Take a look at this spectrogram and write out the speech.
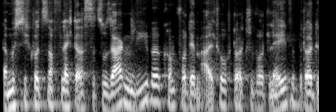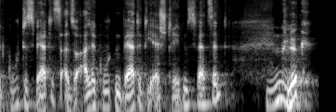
Da müsste ich kurz noch vielleicht was dazu sagen. Liebe kommt von dem althochdeutschen Wort Leve, bedeutet gutes Wertes, also alle guten Werte, die erstrebenswert sind. Mhm. Glück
